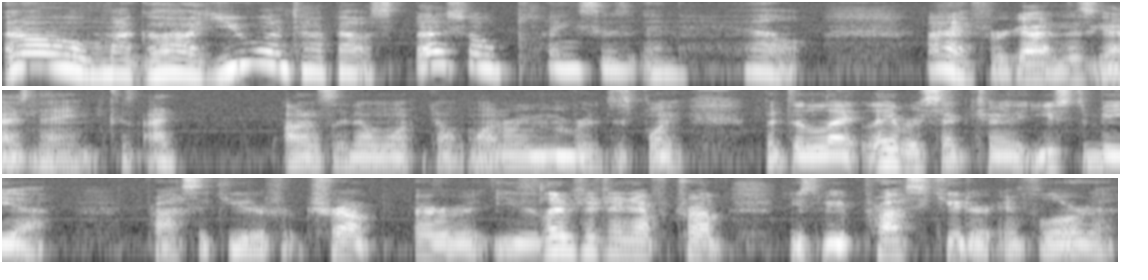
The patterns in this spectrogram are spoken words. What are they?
Oh my god, you want to talk about special places in hell? I have forgotten this guy's name because I honestly don't want don't want to remember at this point. But the la- labor secretary that used to be a prosecutor for Trump, or he's a labor secretary now for Trump, used to be a prosecutor in Florida.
